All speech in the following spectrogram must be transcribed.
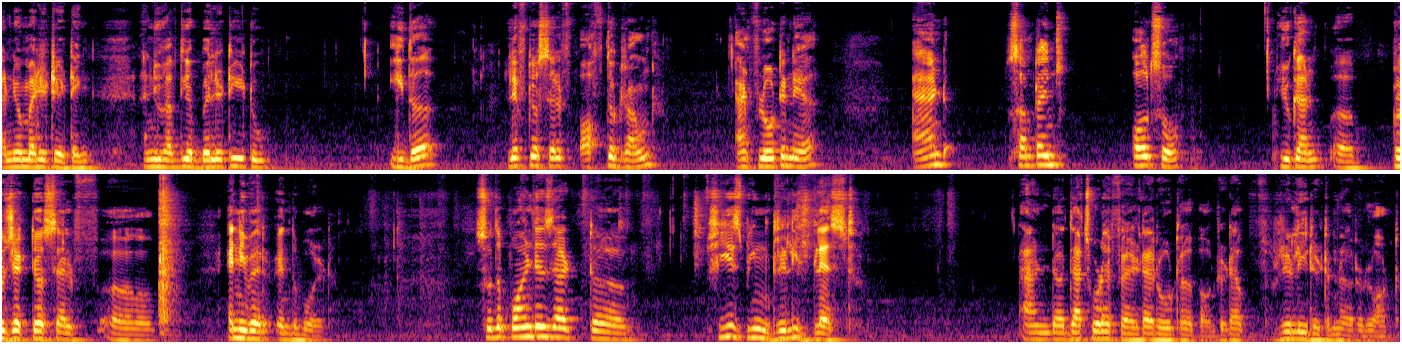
and you're meditating and you have the ability to either lift yourself off the ground and float in air and sometimes also you can uh, project yourself uh, anywhere in the world. So the point is that uh, she is being really blessed. And uh, that's what i felt. I wrote her about it. I've really written her a lot.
